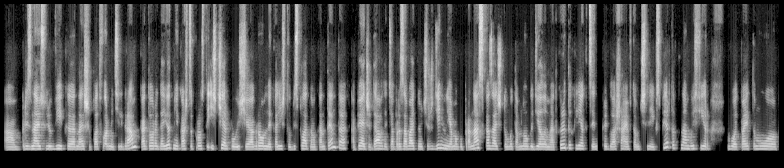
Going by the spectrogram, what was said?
а, признаюсь в любви к нашей платформе Telegram, которая дает, мне кажется, просто исчерпывающее огромное количество бесплатного контента. Опять же, да, вот эти образовательные учреждения, ну, я могу про нас сказать, что мы там много делаем и открытых лекций, приглашаем в том числе экспертов к нам в эфир. Вот, поэтому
